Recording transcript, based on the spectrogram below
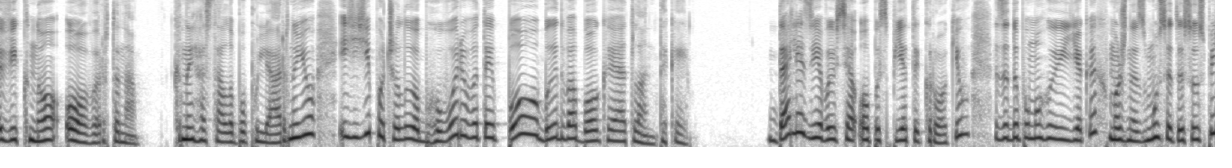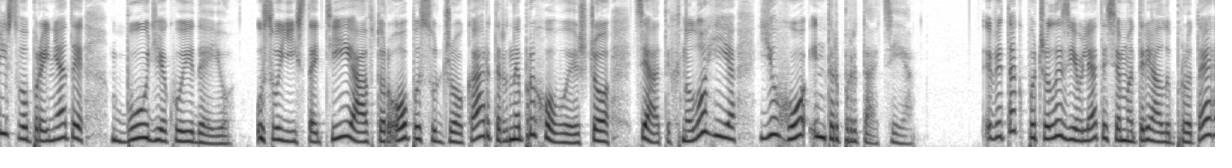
вікно Овертона. Книга стала популярною, і її почали обговорювати по обидва боки Атлантики. Далі з'явився опис п'яти кроків, за допомогою яких можна змусити суспільство прийняти будь-яку ідею. У своїй статті автор опису Джо Картер не приховує, що ця технологія його інтерпретація. Відтак почали з'являтися матеріали про те,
